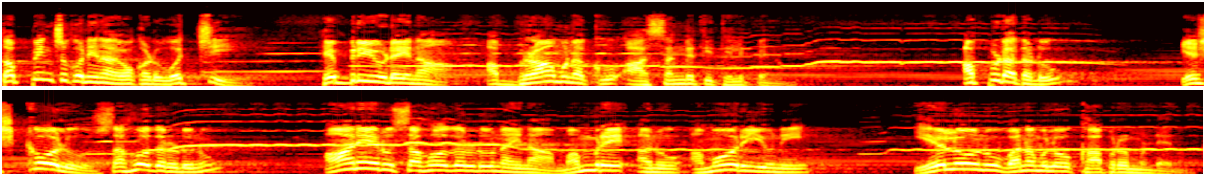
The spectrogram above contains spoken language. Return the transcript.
తప్పించుకొనిన ఒకడు వచ్చి హెబ్రియుడైన అబ్రామునకు ఆ సంగతి తెలిపెను. అప్పుడతడు ఎష్కోలు సహోదరుడును ఆనేరు సహోదరుడునైన మమ్రే అను అమోరియుని ఏలోను వనములో కాపురముండెను.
